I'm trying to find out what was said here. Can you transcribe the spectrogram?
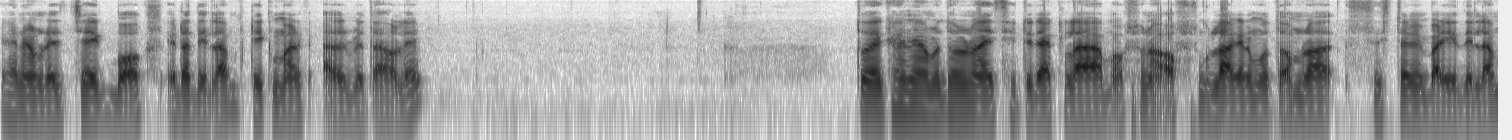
এখানে আমরা চেক বক্স এটা দিলাম টিক মার্ক আসবে তাহলে। তো এখানে আমরা ধরুন আইসিটি রাখলাম অপশন অপশনগুলো আগের মতো আমরা সিস্টেমে বাড়িয়ে দিলাম।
